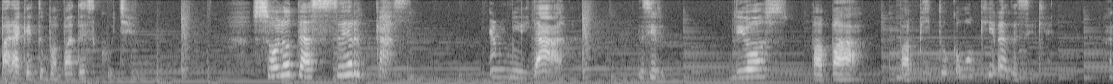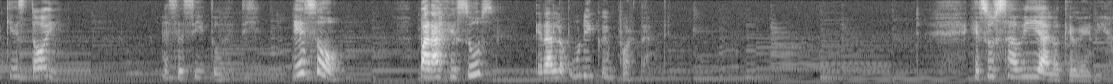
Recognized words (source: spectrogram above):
para que tu papá te escuche. Solo te acercas en humildad. Es decir, Dios, papá, papito, como quieras decirle aquí estoy, necesito de ti. Eso para Jesús era lo único importante. Jesús sabía lo que venía.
